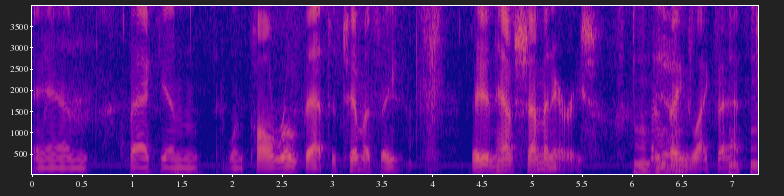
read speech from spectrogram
And back in when Paul wrote that to Timothy, they didn't have seminaries and Yeah. things like that. Yeah.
